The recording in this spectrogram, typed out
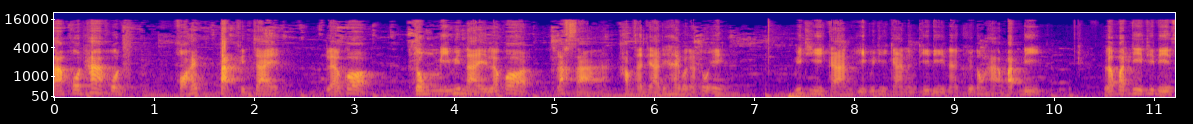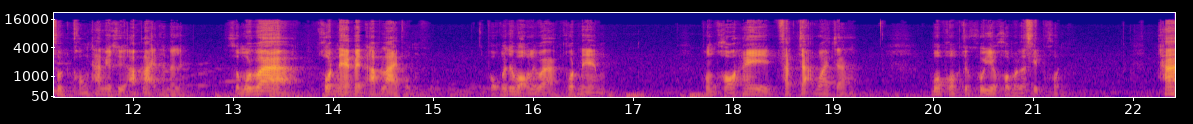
สามคนห้าคน ขอให้ตัดสินใจ แล้วก็จงมีวินัยแล้วก็รักษาคำสัญญาที่ให้ไว้กับตัวเอง วิธีการอีกวิธีการหนึ่งที่ดีนะคือต้องหา buddy แล้ว buddy ที่ดีสุดของท่านก็คือ upline ท่านนั่นแหละสมมุติว่าโค้ชแนมเป็น upline ผม ผมก็จะบอกเลยว่าโค้ดแนม ผมขอให้สัจจะวาจาว่าผมจะคุยกับคนวันละสิบคน ถ้า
